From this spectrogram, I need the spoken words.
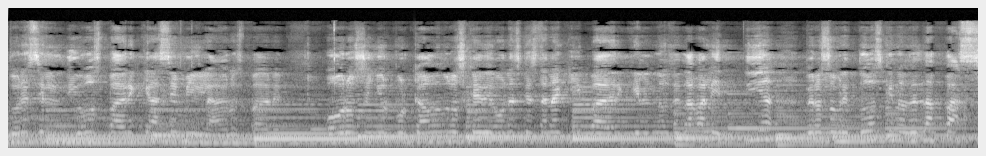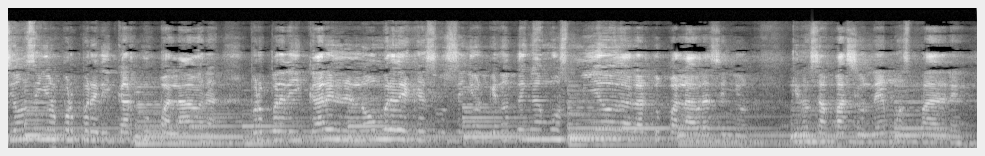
Tú eres el Dios, Padre, que hace milagros, Padre. Oro, Señor, por cada uno de los gedeones que están aquí, Padre, que nos des la valentía, pero sobre todo que nos des la pasión, Señor, por predicar tu palabra, por predicar en el nombre de Jesús, Señor, que no tengamos miedo de hablar tu palabra, Señor, que nos apasionemos, Padre,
